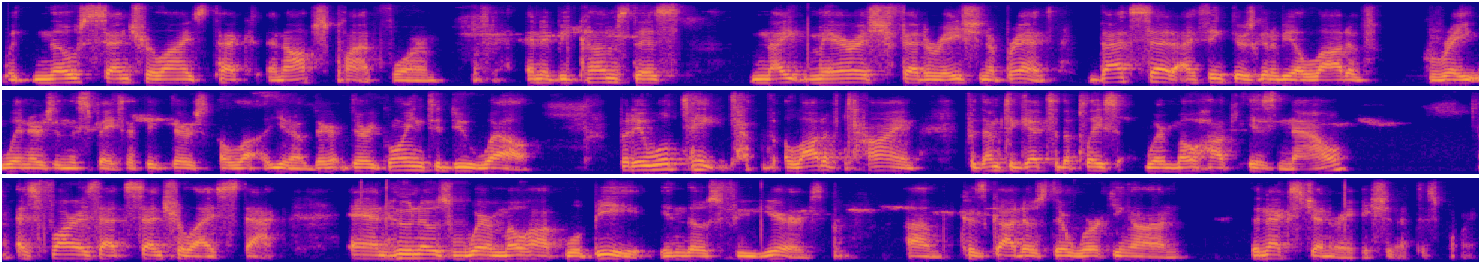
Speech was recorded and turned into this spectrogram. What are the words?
with no centralized tech and ops platform, and it becomes this nightmarish federation of brands. That said, I think there's going to be a lot of great winners in the space. I think there's a lot, you know, they're they're going to do well, but it will take t- a lot of time for them to get to the place where Mohawk is now, as far as that centralized stack. And who knows where Mohawk will be in those few years, because um, God knows they're working on the next generation at this point.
